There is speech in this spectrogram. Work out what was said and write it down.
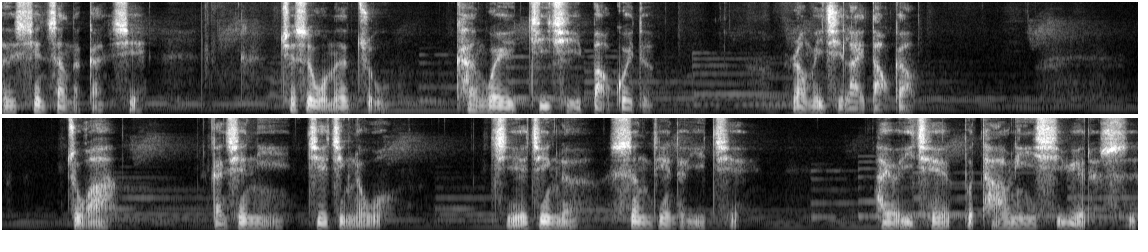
而献上的感谢，却是我们的主看为极其宝贵的。让我们一起来祷告。主啊，感谢你洁净了我，洁净了圣殿的一切，还有一切不讨你喜悦的事。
